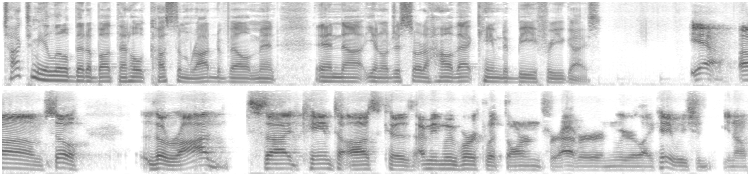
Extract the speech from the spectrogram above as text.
talk to me a little bit about that whole custom rod development and uh, you know just sort of how that came to be for you guys. Yeah um so the rod side came to us because I mean we've worked with Thorne forever, and we were like, hey, we should you know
